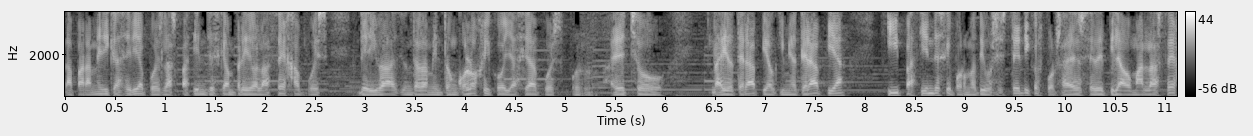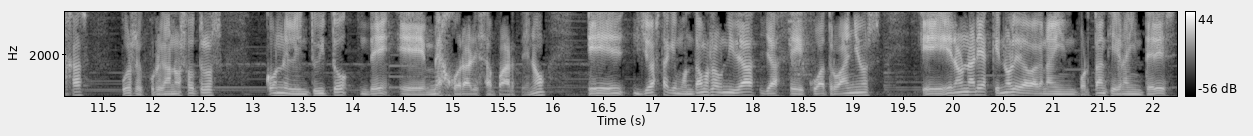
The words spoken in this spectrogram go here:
La paramédica sería pues las pacientes que han perdido la ceja pues derivadas de un tratamiento oncológico, ya sea pues por hecho radioterapia o quimioterapia y pacientes que por motivos estéticos, por haberse depilado más las cejas, pues recurren a nosotros con el intuito de eh, mejorar esa parte. Eh, yo hasta que montamos la unidad, ya hace cuatro años, eh, era un área que no le daba gran importancia y gran interés.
